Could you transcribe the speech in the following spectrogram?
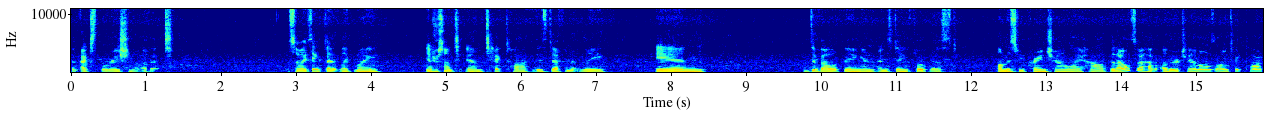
an exploration of it. So I think that like my interest on t- TikTok is definitely in developing and, and staying focused on this Ukraine channel I have, but I also have other channels on TikTok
